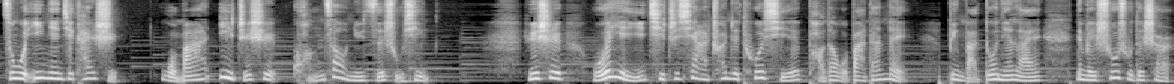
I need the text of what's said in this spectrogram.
从我一年级开始，我妈一直是狂躁女子属性。于是我也一气之下穿着拖鞋跑到我爸单位，并把多年来那位叔叔的事儿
